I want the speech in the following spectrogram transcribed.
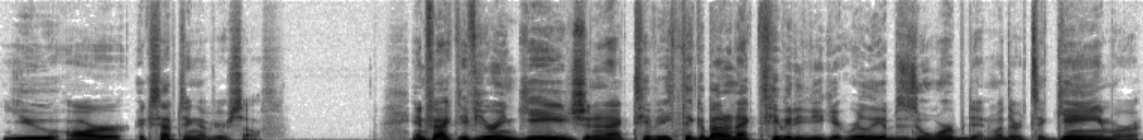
you are accepting of yourself. In fact, if you're engaged in an activity, think about an activity you get really absorbed in, whether it's a game or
